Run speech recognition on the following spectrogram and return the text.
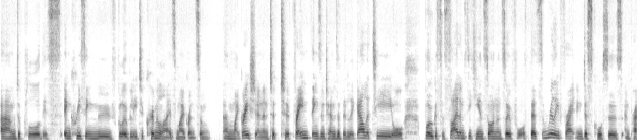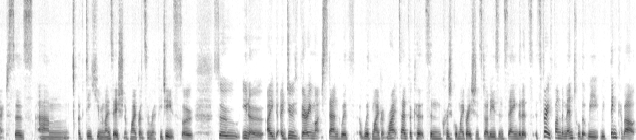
um, deplore this increasing move globally to criminalize migrants and um, migration and to, to frame things in terms of illegality or bogus asylum seeking and so on and so forth. There's some really frightening discourses and practices um, of dehumanization of migrants and refugees. So, so you know, I, I, do very much stand with with migrant rights advocates and critical migration studies in saying that it's it's very fundamental that we we think about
